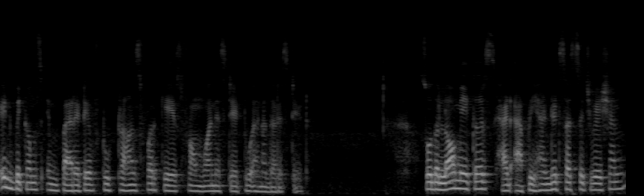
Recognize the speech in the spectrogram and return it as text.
it becomes imperative to transfer case from one state to another state. So the lawmakers had apprehended such situation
